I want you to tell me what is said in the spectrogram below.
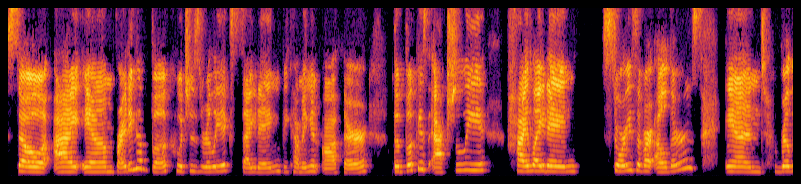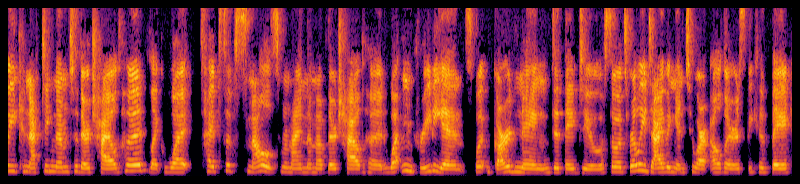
So I am writing a book, which is really exciting, becoming an author. The book is actually highlighting stories of our elders and really connecting them to their childhood like what types of smells remind them of their childhood what ingredients what gardening did they do. So it's really diving into our elders because they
